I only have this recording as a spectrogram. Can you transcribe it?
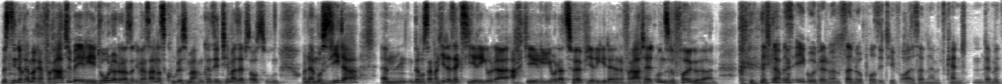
müssen die doch immer Referate über ihre Idole oder so, was anderes Cooles machen, können sie ein Thema selbst aussuchen. Und da muss jeder, ähm, da muss einfach jeder Sechsjährige oder Achtjährige oder Zwölfjährige, der ein Referat hält, unsere Folge hören. Ich glaube, es ist eh gut, wenn wir uns dann nur positiv äußern, damit, kein, damit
